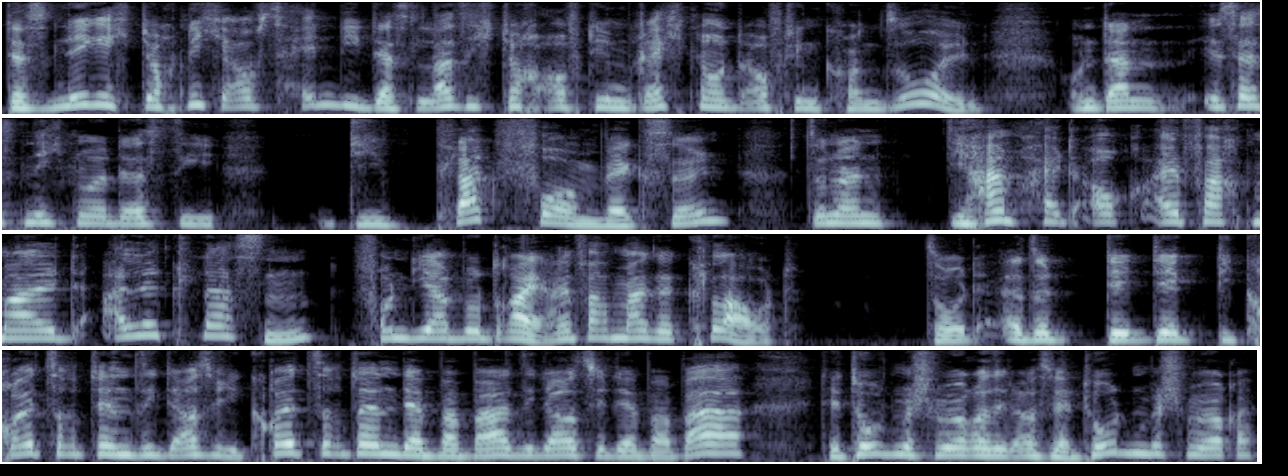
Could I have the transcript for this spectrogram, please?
das lege ich doch nicht aufs Handy, das lasse ich doch auf dem Rechner und auf den Konsolen. Und dann ist es nicht nur, dass die die Plattform wechseln, sondern die haben halt auch einfach mal alle Klassen von Diablo 3 einfach mal geklaut. So, also die, die, die Kreuzritterin sieht aus wie die Kreuzritterin, der Barbar sieht aus wie der Barbar, der Totenbeschwörer sieht aus wie der Totenbeschwörer.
